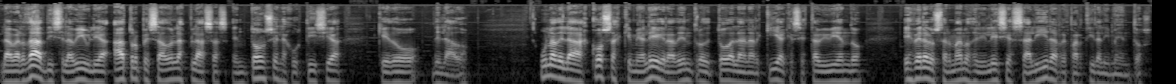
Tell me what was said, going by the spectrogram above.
La verdad, dice la Biblia, ha tropezado en las plazas, entonces la justicia quedó de lado. Una de las cosas que me alegra dentro de toda la anarquía que se está viviendo es ver a los hermanos de la iglesia salir a repartir alimentos.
